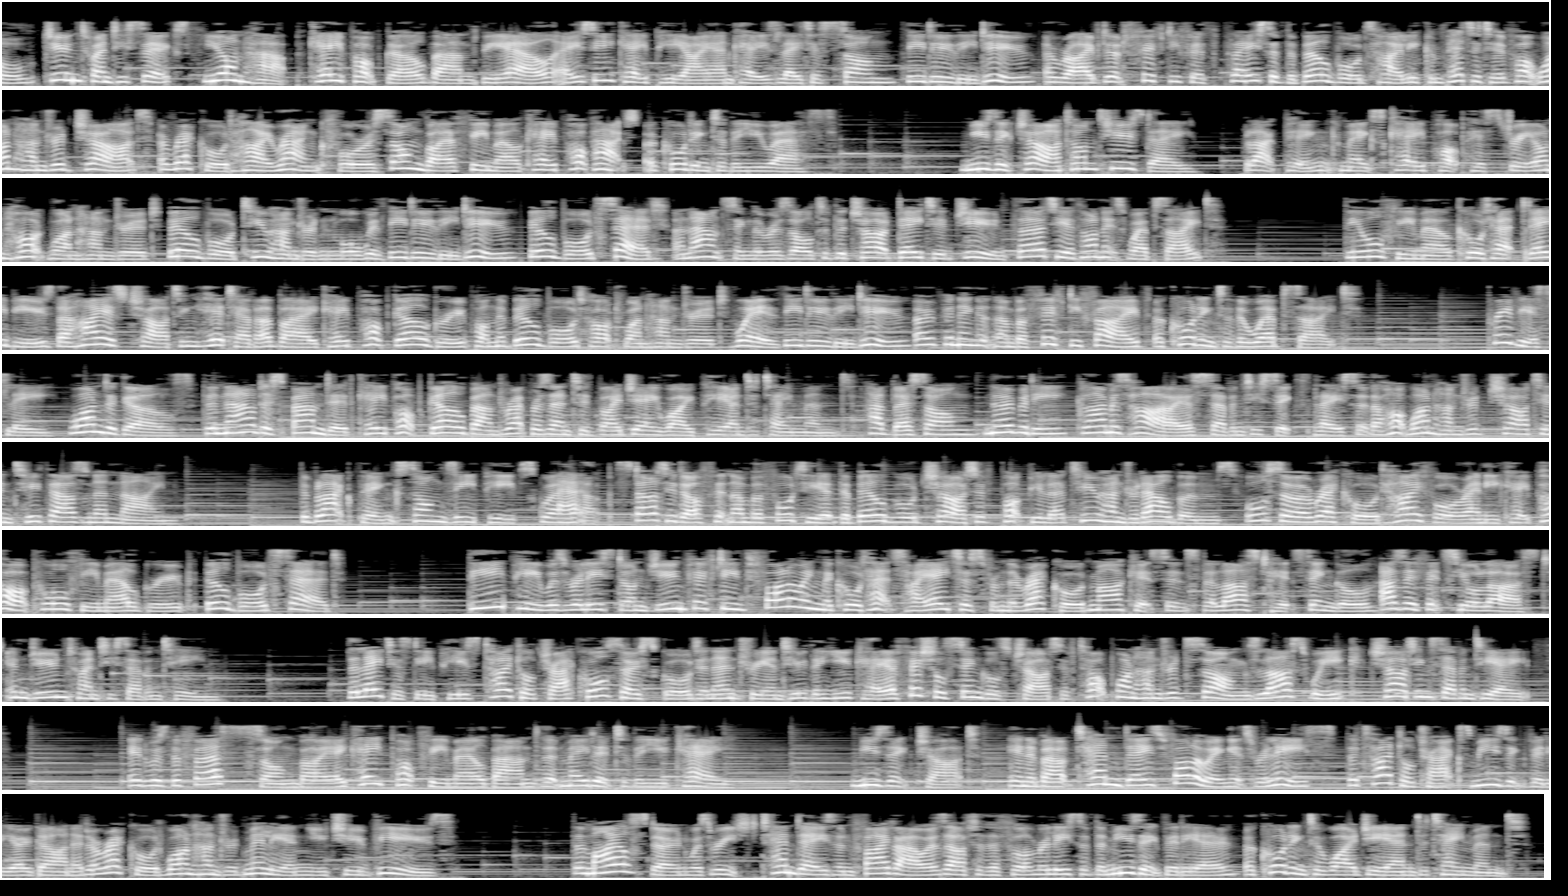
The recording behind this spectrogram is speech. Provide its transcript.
Seoul, June 26, Yonhap, K-pop girl band BLACKPINK's latest song, Ddu-Du Ddu-Du, arrived at 55th place of the Billboard's highly competitive Hot 100 chart, a record high rank for a song by a female K-pop act, according to the U.S. Music Chart on Tuesday. Blackpink makes K-pop history on Hot 100, Billboard 200 and more with Ddu-Du Ddu-Du, Billboard said, announcing the result of the chart dated June 30 on its website. The all-female quartet debuts the highest charting hit ever by a K-pop girl group on the Billboard Hot 100, with Ddu-Du Ddu-Du, opening at number 55, according to the website. Previously, Wonder Girls, the now disbanded K-pop girl band represented by JYP Entertainment, had their song, Nobody, climb as high as 76th place at the Hot 100 chart in 2009. The Blackpink song's EP, Square Up, started off at number 40 at the Billboard chart of popular 200 albums, also a record high for any K-pop all-female group, Billboard said. The EP was released on June 15 following the quartet's hiatus from the record market since the last hit single, As If It's Your Last, in June 2017. The latest EP's title track also scored an entry into the UK official singles chart of top 100 songs last week, charting 78th. It was the first song by a K-pop female band that made it to the UK music chart. In about 10 days following its release, the title track's music video garnered a record 100 million YouTube views. The milestone was reached 10 days and 5 hours after the full release of the music video, according to YG Entertainment.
